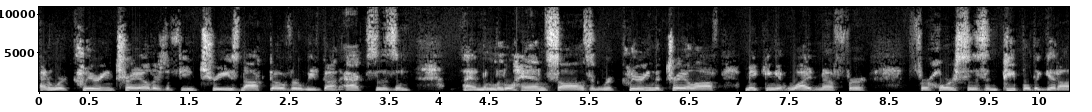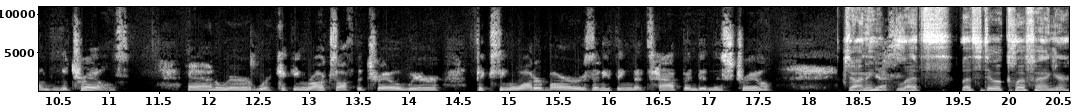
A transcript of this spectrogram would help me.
and we're clearing trail. There's a few trees knocked over. We've got axes and, and the little hand saws, and we're clearing the trail off, making it wide enough for, for horses and people to get onto the trails. And we're, we're kicking rocks off the trail. We're fixing water bars, anything that's happened in this trail. Johnney, yes. let's let's do a cliffhanger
